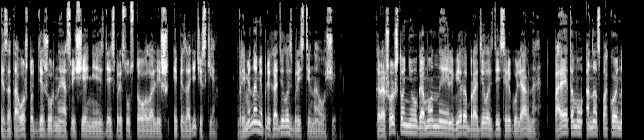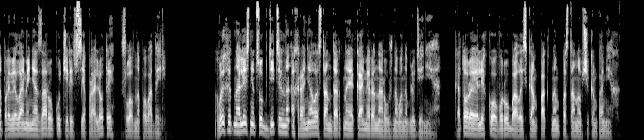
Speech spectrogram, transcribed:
Из-за того, что дежурное освещение здесь присутствовало лишь эпизодически, временами приходилось брести на ощупь. Хорошо, что неугомонная Эльвира бродила здесь регулярно, поэтому она спокойно провела меня за руку через все пролеты, словно поводырь. Выход на лестницу бдительно охраняла стандартная камера наружного наблюдения, которая легко вырубалась компактным постановщиком помех,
